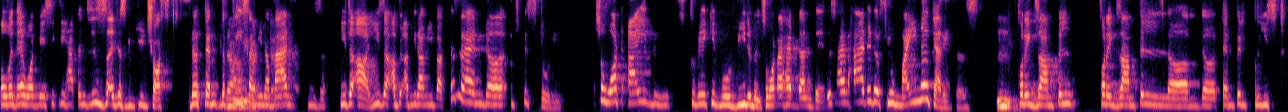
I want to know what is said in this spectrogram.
over there, what basically happens is, I just give you in short, the temp, the priest, I mean, a man, he's a, he's a, ah, he's a Abhirami Bhakta and uh, it's his story. So what I do to make it more readable, so what I have done there is I've added a few minor characters. Mm. For example, for example, um, the temple priest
